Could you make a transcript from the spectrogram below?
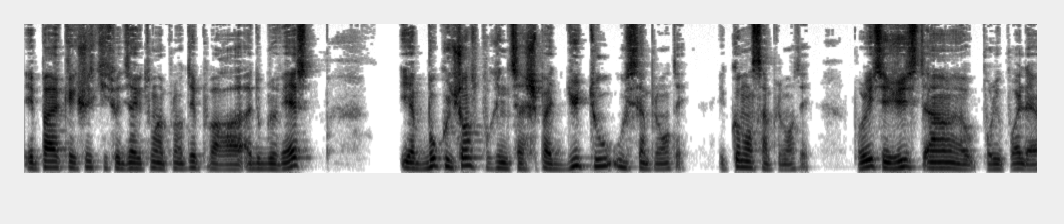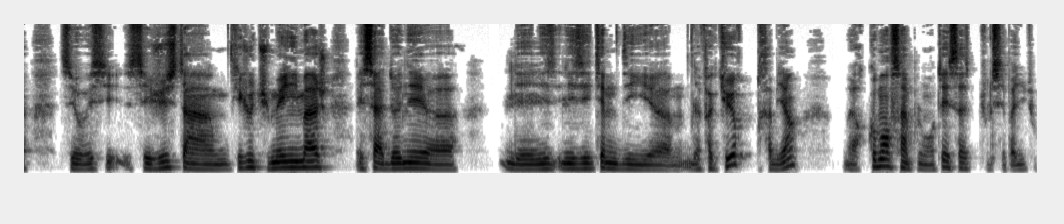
et pas quelque chose qui soit directement implanté par AWS, il y a beaucoup de chances pour qu'il ne sache pas du tout où c'est implémenté et comment s'implémenter. Pour lui, c'est juste un, pour lui, pour elle d'ailleurs, c'est aussi, c'est juste un, quelque chose, tu mets une image et ça a donné euh, les, les, items des, euh, de la facture, très bien. Mais alors, comment s'implémenter, ça, tu le sais pas du tout.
